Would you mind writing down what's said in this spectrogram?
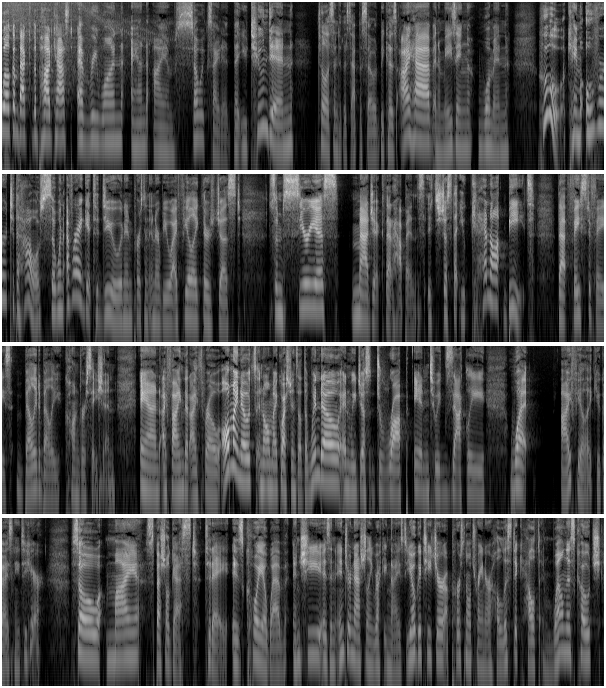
Welcome back to the podcast, everyone. And I am so excited that you tuned in to listen to this episode because I have an amazing woman who came over to the house. So, whenever I get to do an in person interview, I feel like there's just some serious magic that happens. It's just that you cannot beat that face to face, belly to belly conversation. And I find that I throw all my notes and all my questions out the window and we just drop into exactly what I feel like you guys need to hear. So, my special guest today is Koya Webb, and she is an internationally recognized yoga teacher, a personal trainer, holistic health and wellness coach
